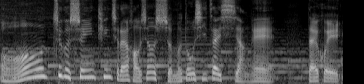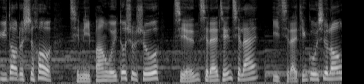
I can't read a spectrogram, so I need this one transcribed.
哦，这个声音听起来好像什么东西在响哎！待会遇到的时候，请你帮维多叔叔捡起来，捡起来，一起来听故事喽。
